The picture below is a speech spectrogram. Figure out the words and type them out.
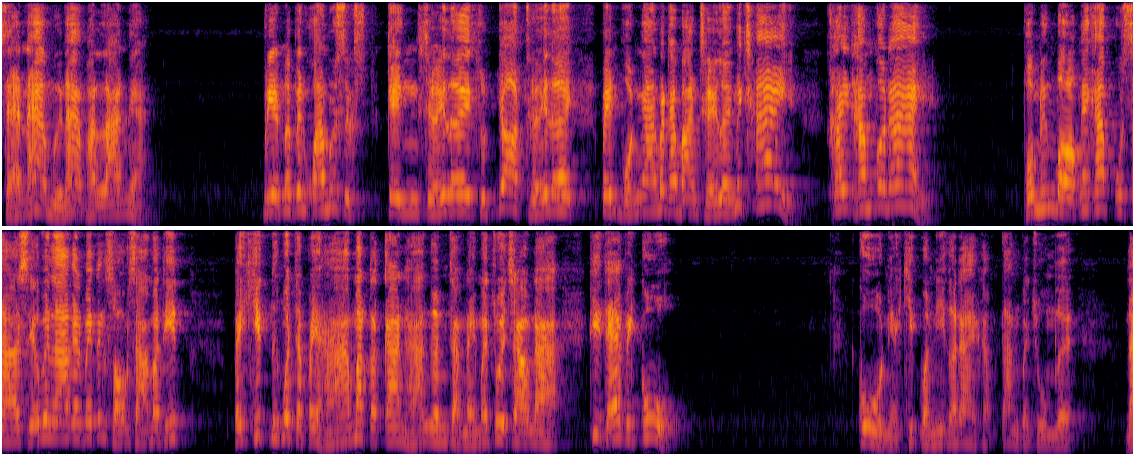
แสนห้าหมื่นห้าพันล้านเนี่ยเปลี่ยนมาเป็นความรู้สึกเก่งเฉยเลย สุดยอดเฉยเลย เป็นผลงานรัฐบาลเฉยเลยไม่ใช่ ใครทำก็ได้ ผมถึงบอกไงครับ อุตส่าห์เสียเวลากันไปตั้งสองสามอาทิตย์ ไปคิดนึกว่าจะไปหามาตรการหาเงินจากไหนมาช่วยชาวนา ที่แท้ไปกู้ กู้เนี่ย คิดวันนี้ก็ได้ครับ ตั้งประชุมเลยไหน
